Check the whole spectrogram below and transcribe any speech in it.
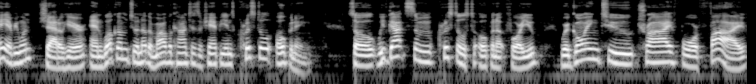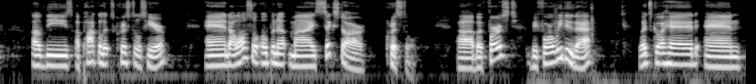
Hey everyone, Shaedow here, and welcome to another Marvel Contest of Champions crystal opening. So we've got some crystals to open up for you. We're going to try for five of these Apocalypse crystals here, and I'll also open up my six-star crystal. Uh, but first, before we do that, let's go ahead and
